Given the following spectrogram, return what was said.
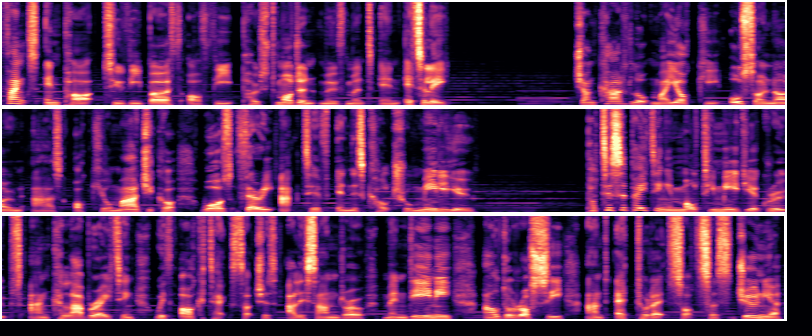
thanks in part to the birth of the postmodern movement in Italy. Giancarlo Maiocchi, also known as Occhio Magico, was very active in this cultural milieu participating in multimedia groups and collaborating with architects such as Alessandro Mendini, Aldo Rossi, and Ettore Sottsass Jr.,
